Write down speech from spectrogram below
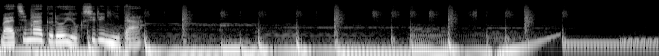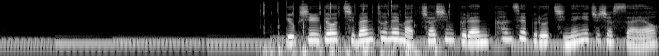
마지막으로 욕실입니다. 욕실도 집안 톤에 맞춰 심플한 컨셉으로 진행해 주셨어요.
